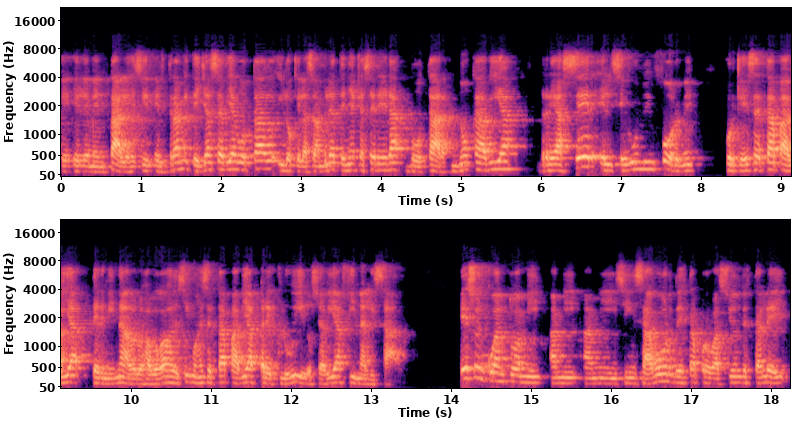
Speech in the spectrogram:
eh, elemental, es decir, el trámite ya se había agotado y lo que la Asamblea tenía que hacer era votar. No cabía rehacer el segundo informe porque esa etapa había terminado. Los abogados decimos esa etapa había precluido, se había finalizado. Eso en cuanto a mi, a mi, a mi sinsabor de esta aprobación de esta ley.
